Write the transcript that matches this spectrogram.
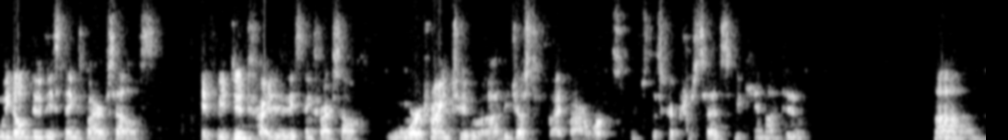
we don't do these things by ourselves. If we do try to do these things by ourselves, we're trying to uh, be justified by our works, which the scripture says we cannot do. Um,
